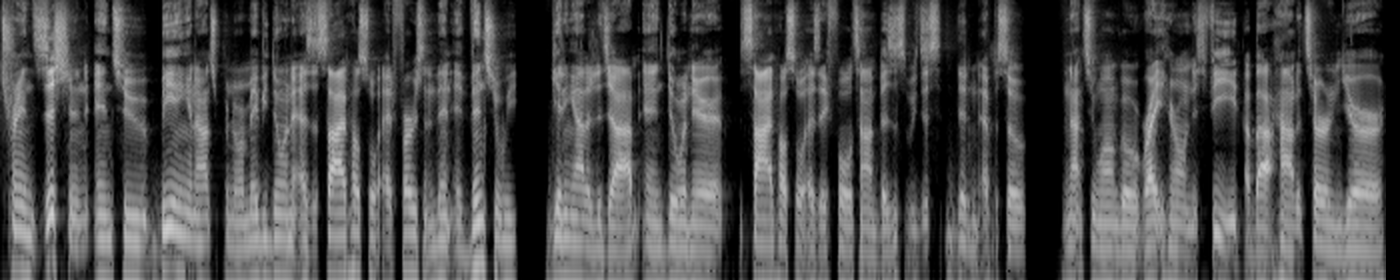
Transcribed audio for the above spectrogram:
transition into being an entrepreneur, maybe doing it as a side hustle at first and then eventually getting out of the job and doing their side hustle as a full time business. We just did an episode not too long ago, right here on this feed, about how to turn your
